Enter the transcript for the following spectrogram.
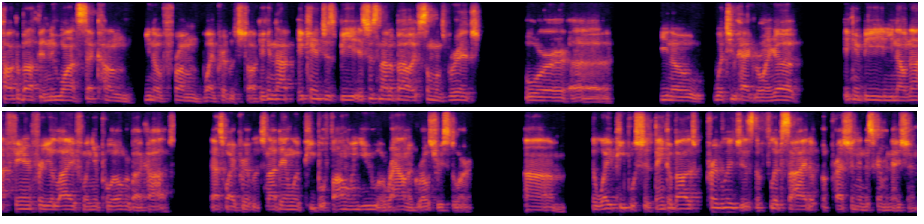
talk about the nuance that come, you know, from white privilege talk. It cannot, it can't just be, it's just not about if someone's rich or, uh, you know, what you had growing up. It can be, you know, not fearing for your life when you're pulled over by cops. That's white privilege. Not dealing with people following you around a grocery store. Um, the way people should think about privilege is the flip side of oppression and discrimination.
